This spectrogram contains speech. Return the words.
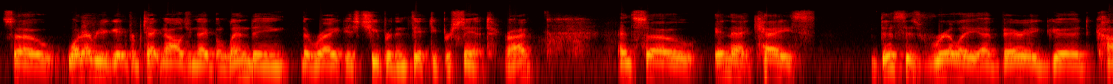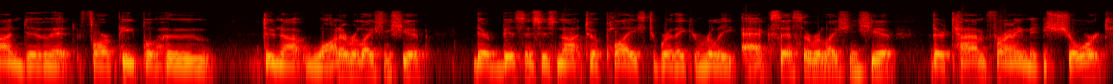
So whatever you're getting from technology enabled lending, the rate is cheaper than 50%, right? And so in that case, this is really a very good conduit for people who do not want a relationship, Their business is not to a place to where they can really access a relationship. Their time frame is short.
